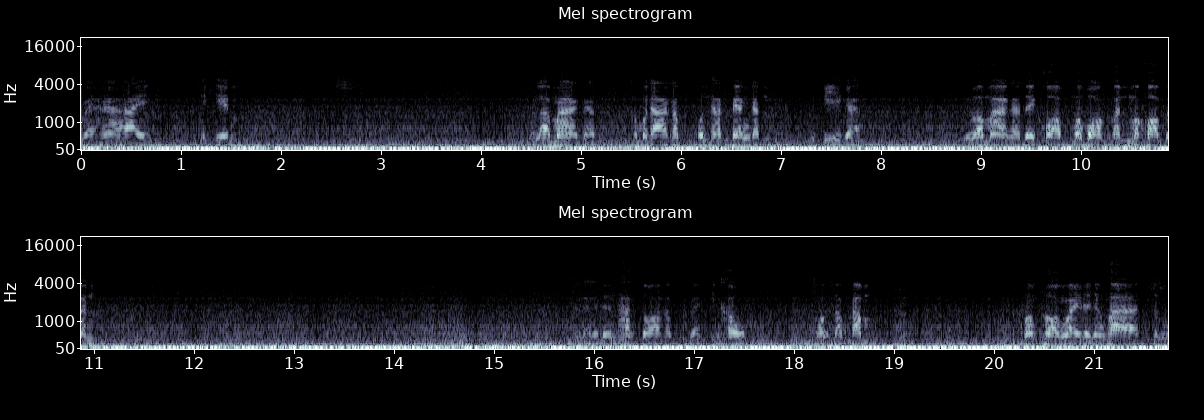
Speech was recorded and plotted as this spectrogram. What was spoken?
แวะหาไอ้ไอเคนเวลามากอะธรรมดาครับ คนหักแป้งกันอยี่ปีกอะห รือว่ามากอะได้ครอบมาบอกกันมาครอบกันเสร็จแล้วก็เดินทางต่อครับแวะกินเขาวสองสามคำห้องทองไว้แล้วจังผ้าตะลุ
